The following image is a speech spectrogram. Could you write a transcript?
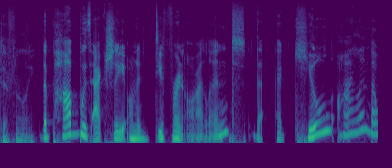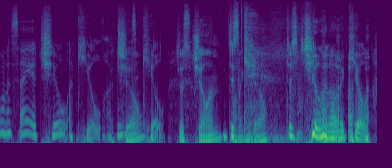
Definitely. The pub was actually on a different island, the, a kill island, I want to say. A chill, a kill. I A think chill? it's a kill. Just chilling Just on a kill. Just chilling on a kill.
